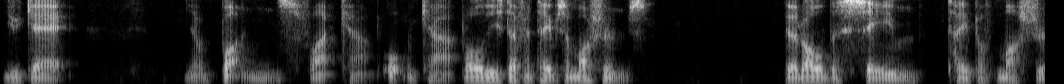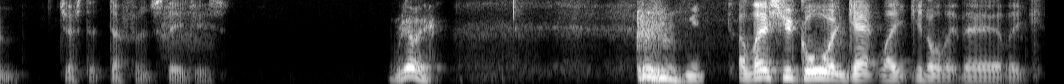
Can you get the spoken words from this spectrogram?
you get, you know, buttons, flat cap, open cap, all these different types of mushrooms they're all the same type of mushroom, just at different stages. Really? You- unless you go and get like you know like the like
